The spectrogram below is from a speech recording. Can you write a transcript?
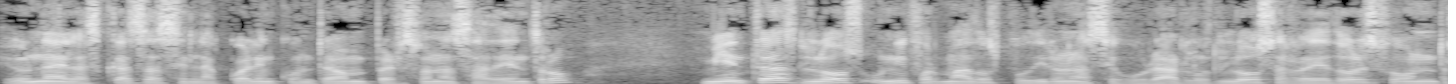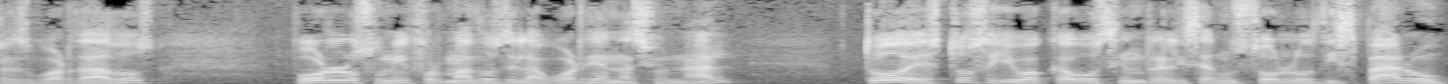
en una de las casas en la cual encontraron personas adentro, mientras los uniformados pudieron asegurarlos. Los alrededores fueron resguardados por los uniformados de la Guardia Nacional todo esto se llevó a cabo sin realizar un solo disparo.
